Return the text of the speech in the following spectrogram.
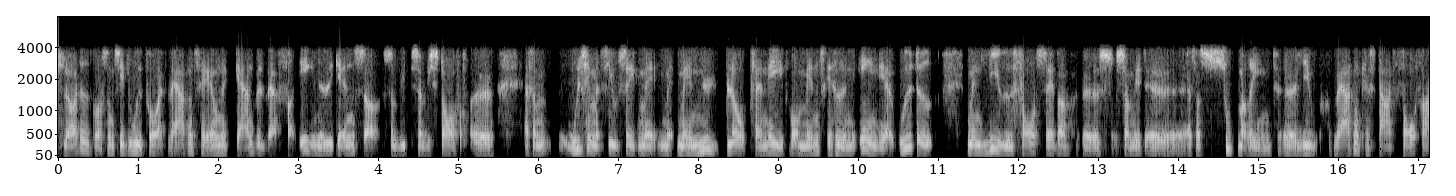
plottet går sådan set ud på, at verdenshavene gerne vil være forenet igen, så, så, vi, så vi står øh, altså ultimativt set med, med, med en ny blå planet, hvor menneskeheden egentlig er uddød, men livet fortsætter øh, som et øh, altså submarint øh, liv. Verden kan starte forfra,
